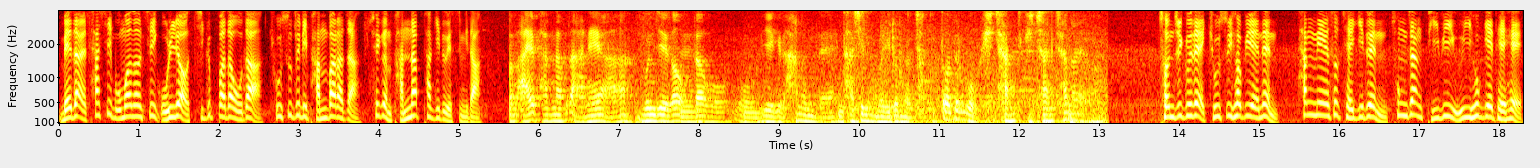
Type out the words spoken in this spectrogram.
매달 45만 원씩 올려 지급받아 오다 교수들이 반발하자 최근 반납하기도 했습니다. 아예 반납을 안 해야 문제가 없다고 어, 얘기를 하는데 사실 뭐 이런 거 자꾸 떠들고 귀찮, 귀찮잖아요. 전주교대 교수협의회는 학내에서 제기된 총장 비위 의혹에 대해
